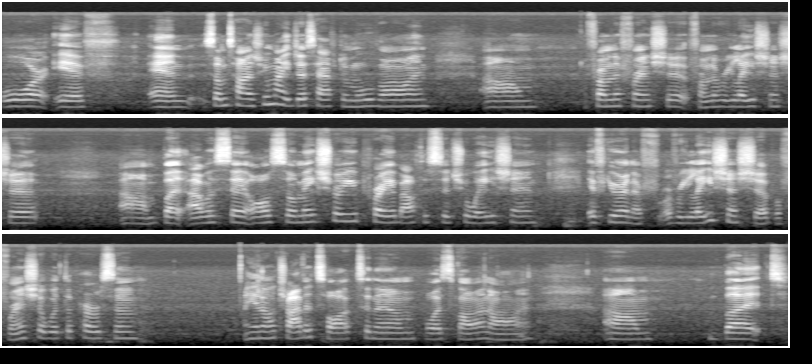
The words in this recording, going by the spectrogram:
or if and sometimes you might just have to move on um, from the friendship from the relationship. Um, but I would say also make sure you pray about the situation. If you're in a, a relationship a friendship with the person you know try to talk to them what's going on. Um, but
